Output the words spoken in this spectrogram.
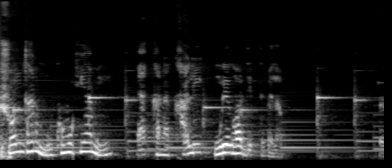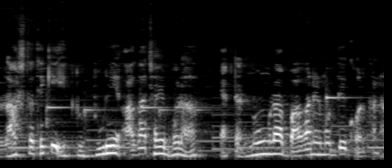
সন্ধ্যার মুখোমুখি আমি একখানা খালি কুঁড়ে ঘর দেখতে পেলাম। রাস্তা থেকে একটু দূরে আগাছায় ভরা একটা নোংরা বাগানের মধ্যে ঘরখানা।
